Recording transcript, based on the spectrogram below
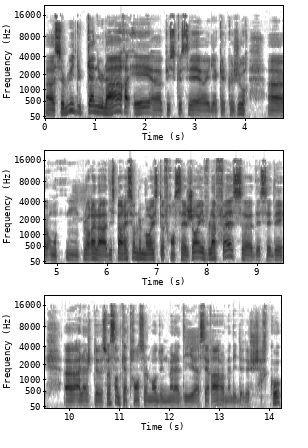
euh, celui du canular et puisque c'est il y a quelques jours on, on, pleurait la disparition de l'humoriste français Jean-Yves Lafesse décédé à l'âge de 64 ans seulement d'une maladie assez rare, la maladie de, Charcot,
